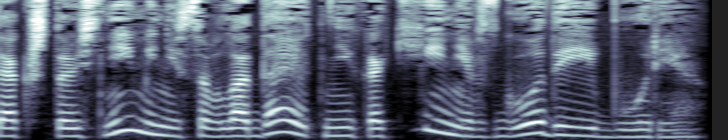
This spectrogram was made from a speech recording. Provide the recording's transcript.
так что с ними не совладают никакие невзгоды и бури.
